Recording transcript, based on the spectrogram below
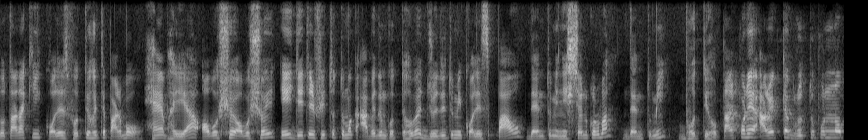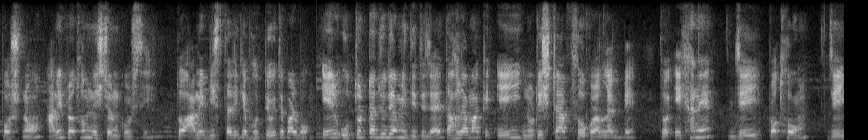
তো তারা কি কলেজ ভর্তি হতে পারব? হ্যাঁ ভাইয়া, অবশ্যই অবশ্যই। এই ডেটের ভিতর তোমাকে আবেদন করতে হবে। যদি তুমি কলেজ পাও দেন তুমি নিশ্চয়ন করবা দেন তুমি ভর্তি হোক তারপরে আরও একটা গুরুত্বপূর্ণ প্রশ্ন, আমি প্রথম নিশ্চয়ন করছি, তো আমি বিশ তারিখে ভর্তি হতে পারব? এর উত্তরটা যদি আমি দিতে যাই, তাহলে আমাকে এই নোটিশটা ফ্লো করার লাগবে। তো এখানে যেই প্রথম যেই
